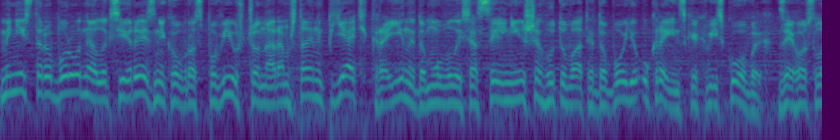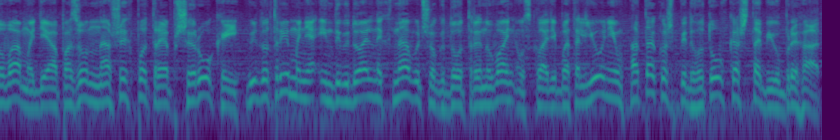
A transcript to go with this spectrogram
Міністр оборони Олексій Резніков розповів, що на Рамштайн 5 країни домовилися сильніше готувати до бою українських військових. За його словами, діапазон наших потреб широкий від отримання індивідуальних навичок до тренувань у складі батальйонів, а також підготовка штабів бригад.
